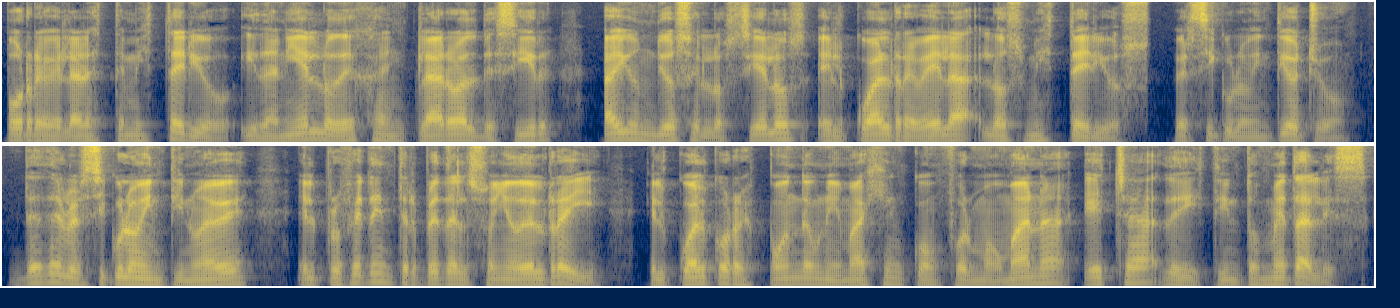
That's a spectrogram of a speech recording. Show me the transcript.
por revelar este misterio, y Daniel lo deja en claro al decir, hay un Dios en los cielos el cual revela los misterios. Versículo 28. Desde el versículo 29, el profeta interpreta el sueño del rey, el cual corresponde a una imagen con forma humana hecha de distintos metales.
